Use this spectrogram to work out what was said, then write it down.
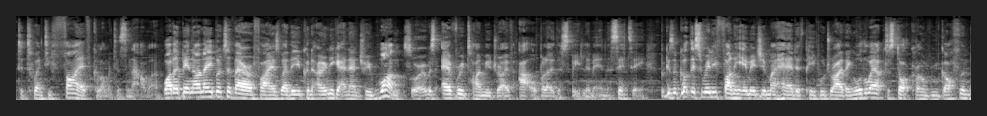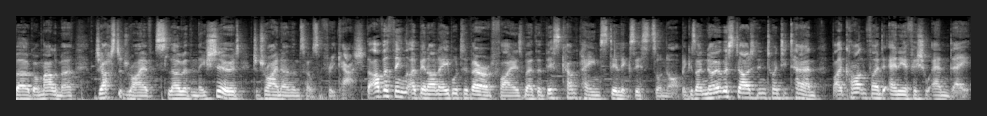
to 25 kilometers an hour. What I've been unable to verify is whether you can only get an entry once or it was every time you drove at or below the speed limit in the city. Because I've got this really funny image in my head of people driving all the way up to Stockholm from Gothenburg or Malmö just to drive slower than they should to try and earn themselves some free cash. The other thing that I've been unable to verify is whether this campaign still exists or not because I know it was started in 2010 but I can't find any official end date.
